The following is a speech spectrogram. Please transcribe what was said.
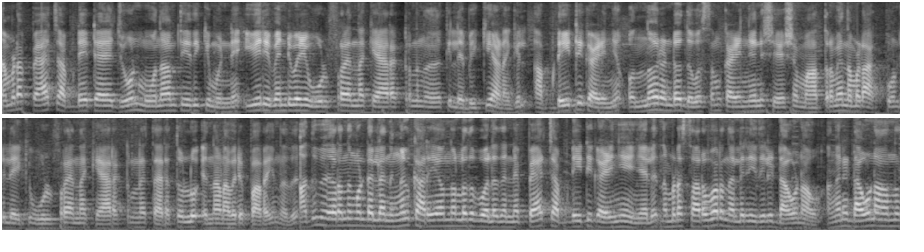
നമ്മുടെ പാച്ച് അപ്ഡേറ്റ് ആയ ജൂൺ മൂന്നാം തീയതിക്ക് മുന്നേ ഈ ഒരു ഇവന്റ് വഴി ഉൾഫ്ര എന്ന ക്യാരക്ടറിന് നിങ്ങൾക്ക് ലഭിക്കുകയാണെങ്കിൽ അപ്ഡേറ്റ് കഴിഞ്ഞ് ഒന്നോ രണ്ടോ ദിവസം കഴിഞ്ഞതിന് ശേഷം മാത്രമേ നമ്മുടെ അക്കൗണ്ടിലേക്ക് ഉൾഫ്ര എന്ന ക്യാരക്ടറിനെ തരത്തുള്ളൂ എന്നാണ് അവർ പറയുന്നത്. അത് വേറൊന്നും കൊണ്ടല്ല. നിങ്ങൾക്ക് അറിയാവുന്നുള്ളത് പോലെ തന്നെ പാച്ച് അപ്ഡേറ്റ് കഴിഞ്ഞ് കഴിഞ്ഞാൽ നമ്മുടെ സർവർ നല്ല രീതിയിൽ ഡൗൺ ആവും. അങ്ങനെ ഡൗൺ ആവുന്ന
